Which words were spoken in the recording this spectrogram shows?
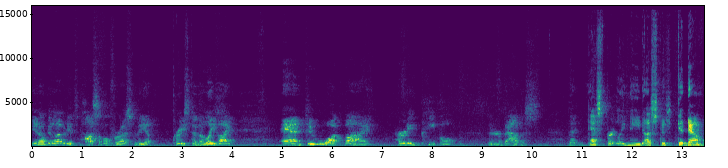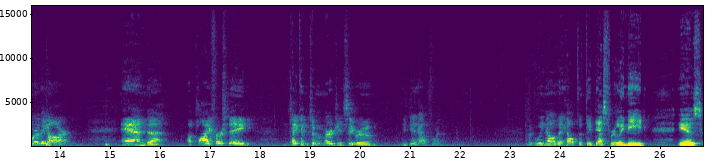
You know, beloved, it's possible for us to be a priest and a Levite and to walk by hurting people that are about us that desperately need us to get down where they are and uh, apply first aid and take them to emergency room and get help for them. But we know the help that they desperately need is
